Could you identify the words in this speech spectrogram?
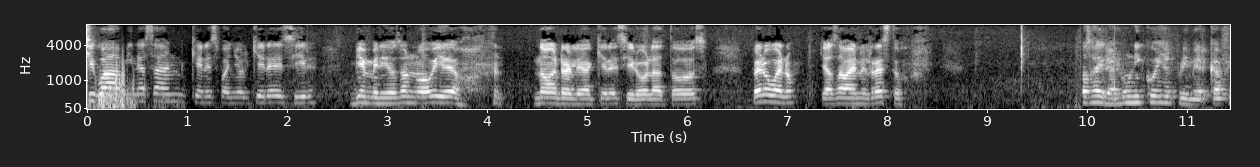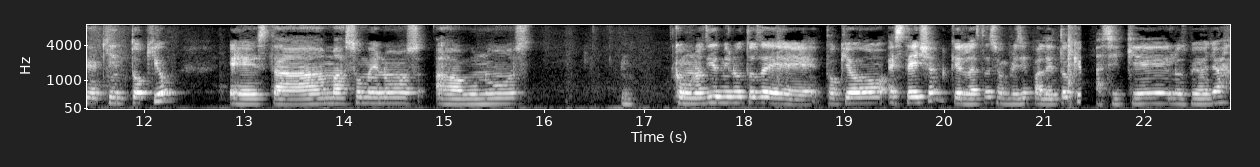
Konnichiwa minasan, que en español quiere decir bienvenidos a un nuevo video. no, en realidad quiere decir hola a todos, pero bueno, ya saben el resto. Vamos a ir al único y el primer café aquí en Tokio. Eh, está más o menos a unos como unos 10 minutos de Tokyo Station, que es la estación principal de Tokio. Así que los veo allá.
